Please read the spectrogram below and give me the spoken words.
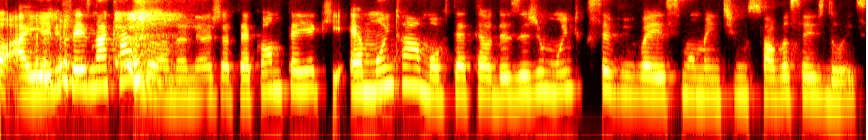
Aí ele fez na cabana, né? Eu já até contei aqui. É muito amor, Teté. Eu desejo muito que você viva esse momentinho só vocês dois.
